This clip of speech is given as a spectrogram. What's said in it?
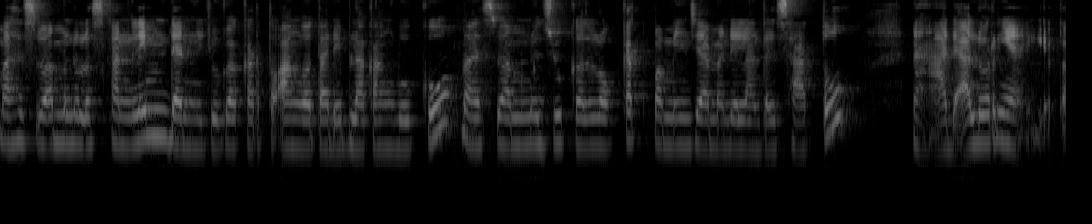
mahasiswa menuliskan LIM dan juga kartu anggota di belakang buku, mahasiswa menuju ke loket peminjaman di lantai satu. Nah, ada alurnya gitu.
